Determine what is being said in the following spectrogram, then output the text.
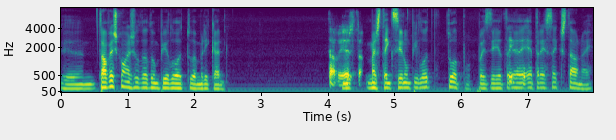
Hum, talvez com a ajuda de um piloto americano. Talvez. Mas, tá. mas tem que ser um piloto de topo. Pois é, é, é essa a questão, não é?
